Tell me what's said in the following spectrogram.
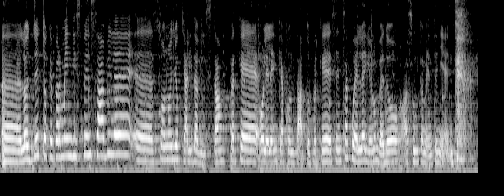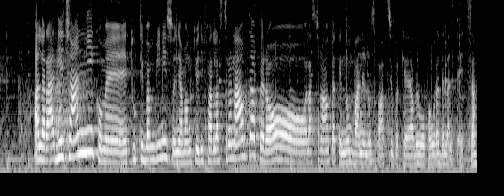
Eh, L'oggetto che per me è indispensabile eh, sono gli occhiali da vista perché ho le lenti a contatto perché senza quelle io non vedo assolutamente niente. Allora, a dieci anni, come tutti i bambini, sognavo anch'io di fare l'astronauta, però l'astronauta che non va nello spazio perché avevo paura dell'altezza.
